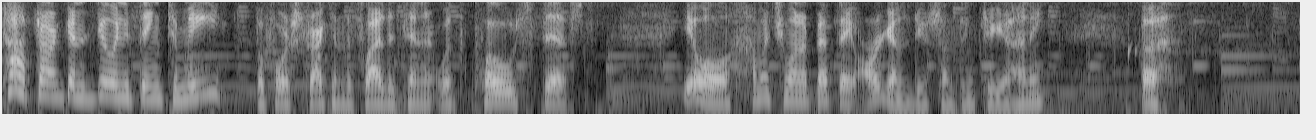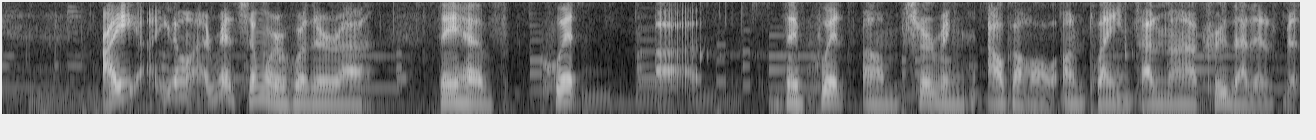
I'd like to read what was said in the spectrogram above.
Cops aren't going to do anything to me," before striking the flight attendant with closed fist. Yeah, well, how much you want to bet they are going to do something to you, honey? Uh, I, you know, I read somewhere where they're, uh, they have quit uh, they've quit um, serving alcohol on planes. I don't know how true that is, but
